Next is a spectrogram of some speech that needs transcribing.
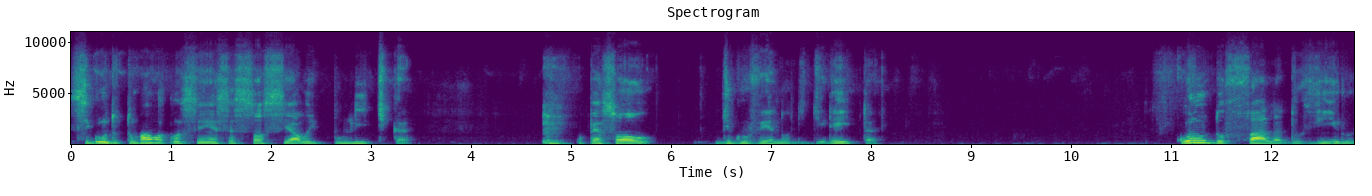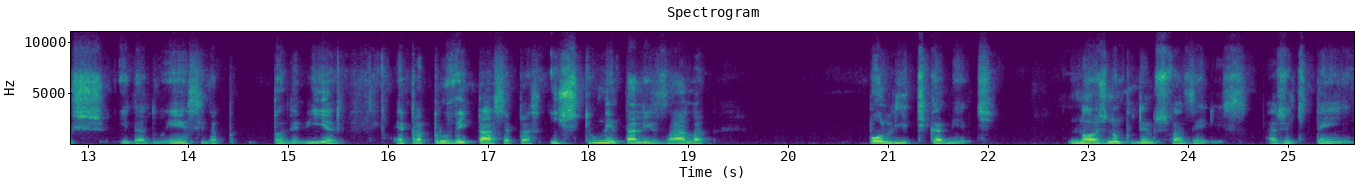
Segundo, tomar uma consciência social e política. O pessoal de governo de direita, quando fala do vírus e da doença e da pandemia, é para aproveitar-se, é para instrumentalizá-la politicamente. Nós não podemos fazer isso. A gente tem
